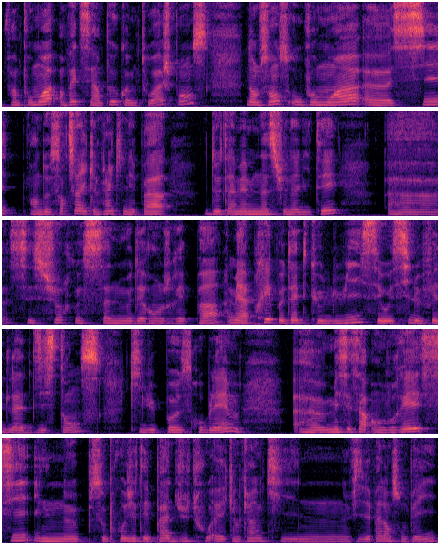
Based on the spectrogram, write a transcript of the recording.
Enfin pour moi, en fait, c'est un peu comme toi, je pense, dans le sens où pour moi, euh, si... Enfin, de sortir avec quelqu'un qui n'est pas de ta même nationalité, euh, c'est sûr que ça ne me dérangerait pas. Mais après, peut-être que lui, c'est aussi le fait de la distance qui lui pose problème. Euh, mais c'est ça, en vrai, si il ne se projetait pas du tout avec quelqu'un qui ne vivait pas dans son pays,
